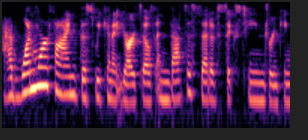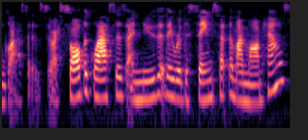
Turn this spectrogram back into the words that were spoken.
I had one more find this weekend at yard sales, and that's a set of 16 drinking glasses. So I saw the glasses. I knew that they were the same set that my mom has.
